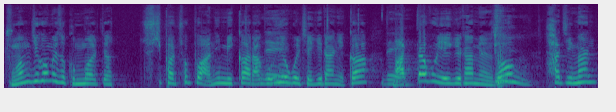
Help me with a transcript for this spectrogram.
중앙지검에서 근무할 때 수집한 첩보 아닙니까? 라고 네. 의혹을 제기를 하니까 네. 맞다고 얘기를 하면서 하지만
